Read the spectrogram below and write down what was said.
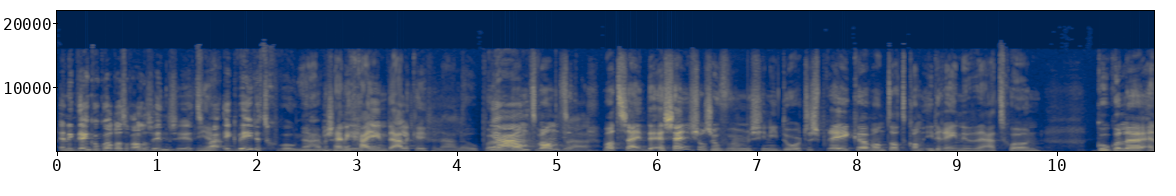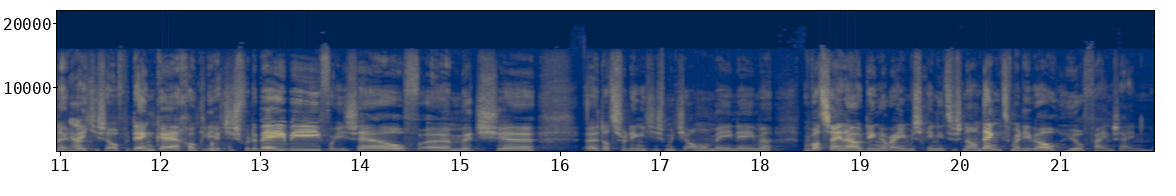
En ik denk ook wel dat er alles in zit, Ja. maar ik weet het gewoon nou, niet waarschijnlijk meer. ga je hem dadelijk even nalopen. Ja. Want, want wat zijn de essentials hoeven we misschien niet door te spreken, want dat kan iedereen inderdaad gewoon googelen en een Ja. beetje zelf bedenken. Hè? Gewoon kleertjes voor de baby, voor jezelf, eh, mutsje. eh, dat soort dingetjes moet je allemaal meenemen. Maar wat zijn nou dingen waar je misschien niet zo snel aan denkt, maar die wel heel fijn zijn?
